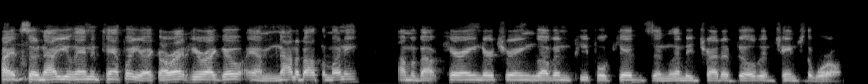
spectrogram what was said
All right. So now you land in Tampa. You're like, all right, here I go. I am not about the money. I'm about caring, nurturing, loving people, kids, and let me try to build and change the world.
